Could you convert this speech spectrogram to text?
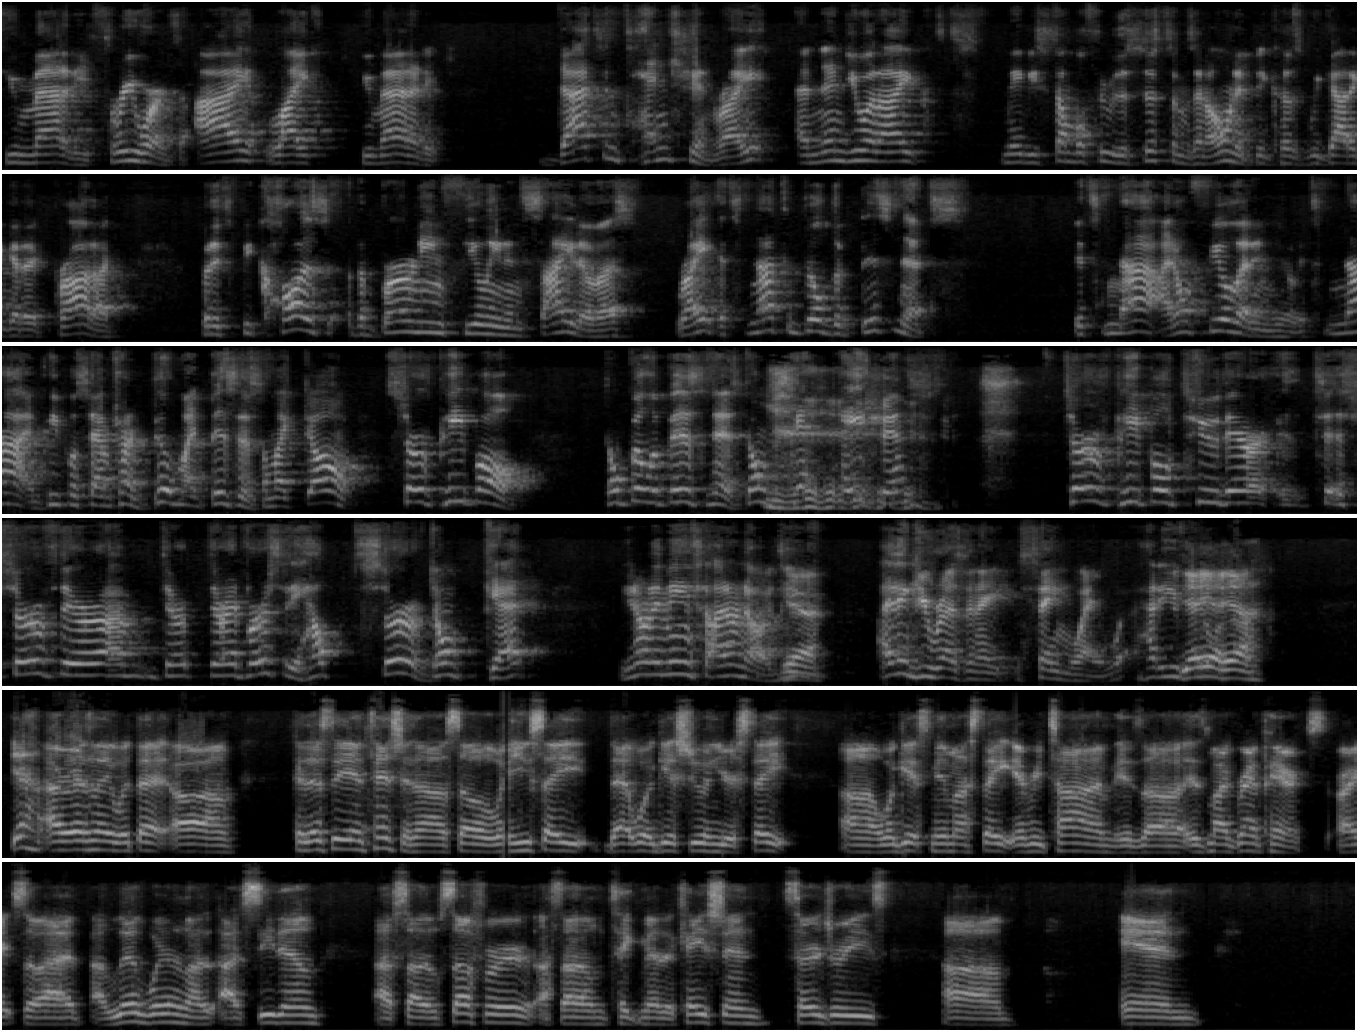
humanity. Three words. I like humanity. That's intention, right? And then you and I maybe stumble through the systems and own it because we got to get a product. But it's because the burning feeling inside of us, right? It's not to build the business it's not. I don't feel that in you. It's not. And people say, I'm trying to build my business. I'm like, don't. Serve people. Don't build a business. Don't get patients. serve people to their to serve their um their their adversity. Help serve. Don't get. You know what I mean? So I don't know. Do yeah. You, I think you resonate same way. How do you? Yeah, yeah, yeah. Yeah, I resonate with that Um because um, that's the intention. Uh, so when you say that what gets you in your state, uh, what gets me in my state every time is uh, is my grandparents, right? So I, I live with them, I, I see them, I saw them suffer, I saw them take medication, surgeries, um, and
